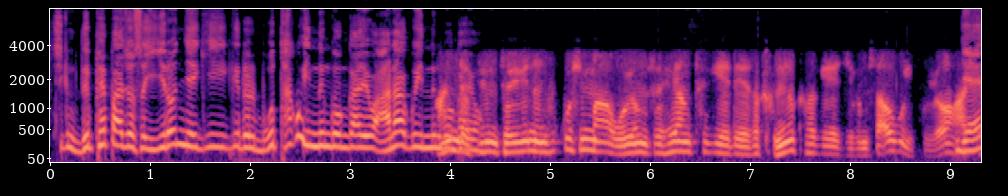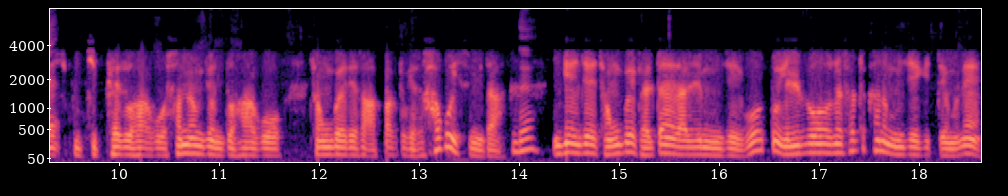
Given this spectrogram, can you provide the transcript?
지금 늪에 빠져서 이런 얘기를 못 하고 있는 건가요? 안 하고 있는 아닙니다. 건가요? 지금 저희는 후쿠시마 오염수 해양 투기에 대해서 강력하게 지금 싸우고 있고요. 예. 아시다시피 집회도 하고 서명전도 하고 정부에 대해서 압박도 계속 하고 있습니다. 네. 이게 이제 정부의 결단에 달린 문제이고 또 일본을 설득하는 문제이기 때문에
